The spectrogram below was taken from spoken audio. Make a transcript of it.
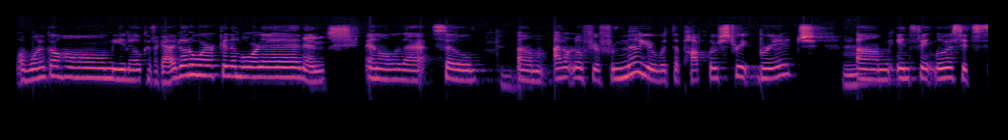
I want to go home, you know, because I gotta go to work in the morning and and all of that." So, Mhm. um, I don't know if you're familiar with the Poplar Street Bridge Mhm. um, in St. Louis. It's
